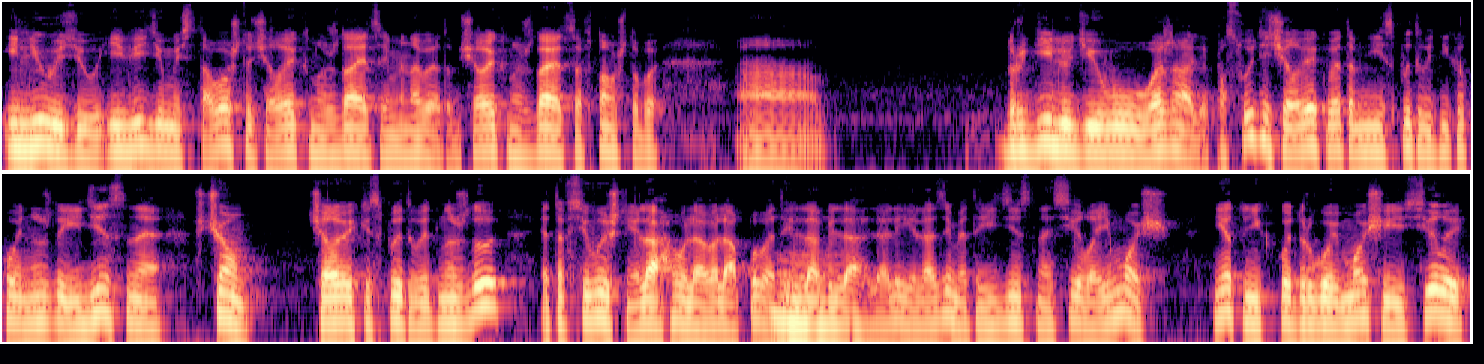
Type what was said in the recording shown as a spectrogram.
иллюзию и видимость того, что человек нуждается именно в этом. Человек нуждается в том, чтобы а, другие люди его уважали. По сути, человек в этом не испытывает никакой нужды. Единственное, в чем человек испытывает нужду, это Всевышний. Ля хуля ва ля куввата илля билляхи алиyyil азим. Это единственная сила и мощь. Нету никакой другой мощи и силы,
